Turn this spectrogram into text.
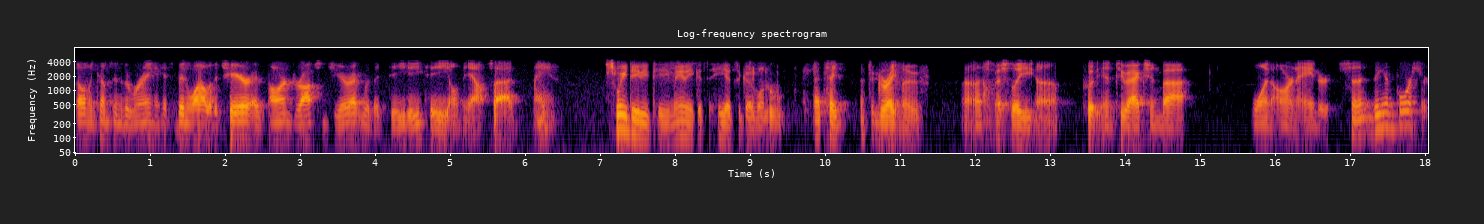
Sullivan comes into the ring and hits Benoit with a chair as Arn drops Jarrett with a DDT on the outside. Man, Sweet DDT, man, he gets he hits a good one. that's a that's a great move, uh, especially uh, put into action by one Arn Anderson, the enforcer.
